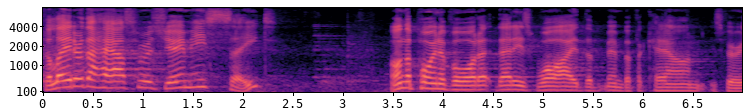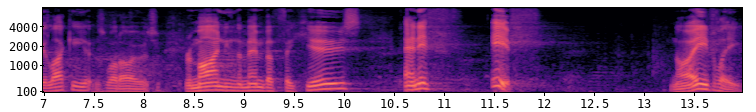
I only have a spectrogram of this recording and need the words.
The Leader of the House will resume his seat. On the point of order, that is why the member for Cowan is very lucky. It was what I was reminding the member for Hughes. And if, if, naively,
